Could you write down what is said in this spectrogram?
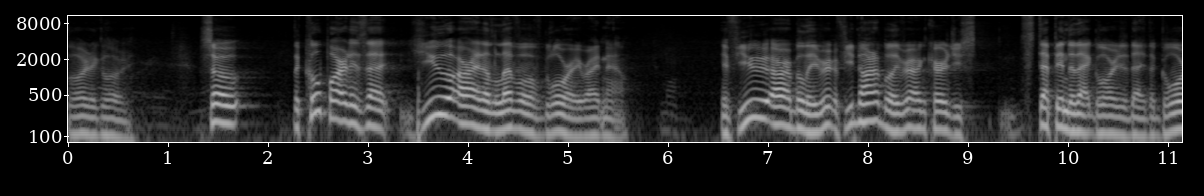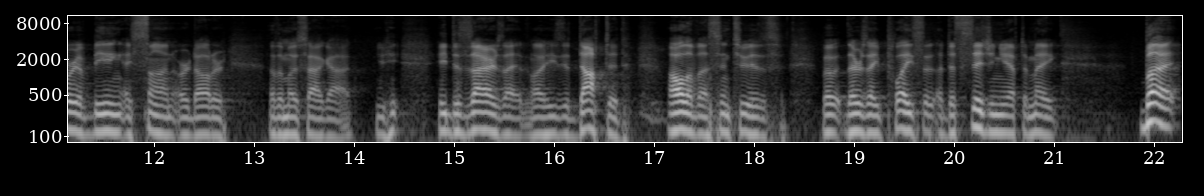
Glory to glory. So the cool part is that you are at a level of glory right now. If you are a believer, if you're not a believer, I encourage you step into that glory today. The glory of being a son or daughter of the Most High God. He, he desires that. Well, he's adopted all of us into his. But there's a place, a decision you have to make. But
